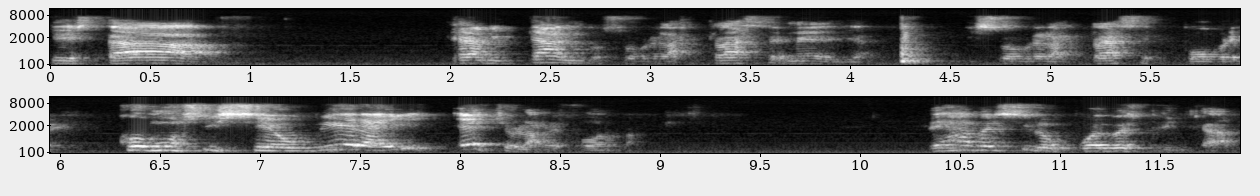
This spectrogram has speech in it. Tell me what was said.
que está gravitando sobre las clases medias y sobre las clases pobres, como si se hubiera hecho la reforma. Deja ver si lo puedo explicar.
